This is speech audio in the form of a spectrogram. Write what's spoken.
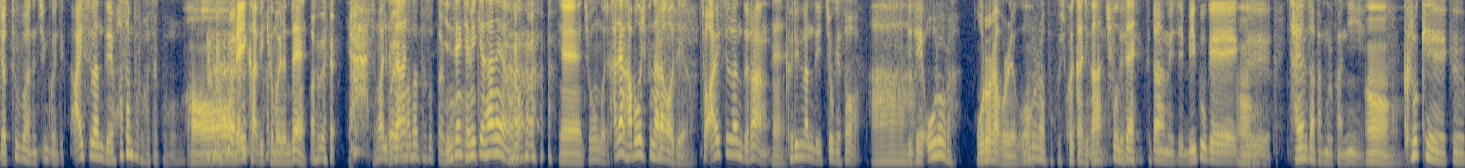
유튜브 하는 친구가 있는데 아이슬란드에 화산 보러 가자고. 어, 레이캬비크 뭐 이런데. 아, 네. 야, 정말 대단한. 화산 터졌다고. 인생 재밌게 사네요. 예, 좋은 거죠. 가장 가보고 싶은 나라가 어디예요? 저 아이슬란드랑 네. 그린란드 이쪽에서 아, 이제 오로라, 오로라 보려고. 오로라 보고 싶어요. 거기까지 가? 추운데? 그 다음에 이제 미국의 어. 그 자연사 박물관이 어. 그렇게 그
